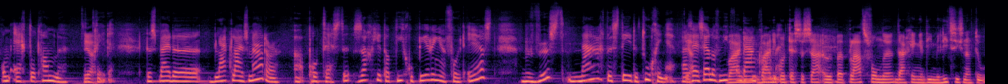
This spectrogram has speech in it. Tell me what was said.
om echt tot handelen te Ja. treden. Dus bij de Black Lives Matter uh, protesten zag je dat die groeperingen voor het eerst bewust naar de steden toe gingen, waar Ja. zij zelf niet waar vandaan die, kwamen. Waar die protesten eh, plaatsvonden, daar gingen die milities naartoe.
